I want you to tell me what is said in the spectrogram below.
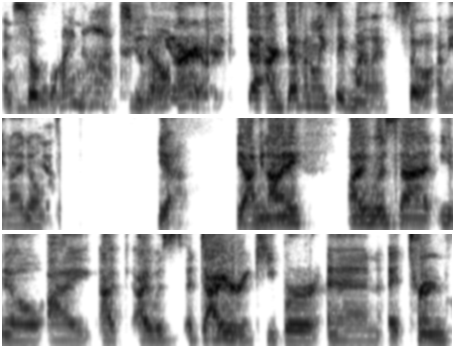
And so mm-hmm. why not? You yeah, know, I mean, art, art definitely saved my life. So I mean, I don't. Yeah. yeah yeah i mean i i was that you know I, I i was a diary keeper and it turned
